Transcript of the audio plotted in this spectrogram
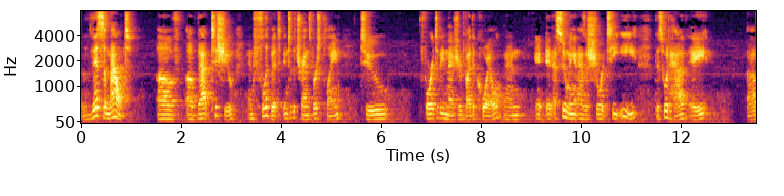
this amount of, of that tissue and flip it into the transverse plane to for it to be measured by the coil. And it, it, assuming it has a short TE, this would have a uh,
